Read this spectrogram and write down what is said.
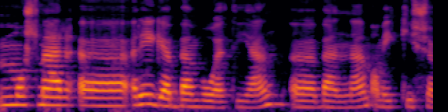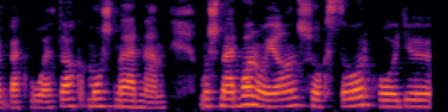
Most már uh, régebben volt ilyen uh, bennem, amik kisebbek voltak, most már nem. Most már van olyan sokszor, hogy uh,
